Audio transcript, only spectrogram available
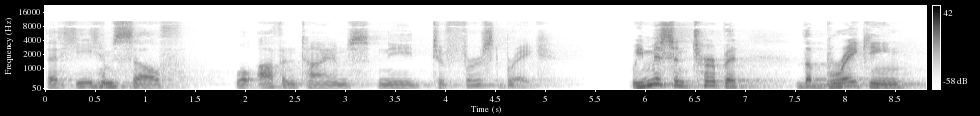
that he himself will oftentimes need to first break. We misinterpret the breaking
